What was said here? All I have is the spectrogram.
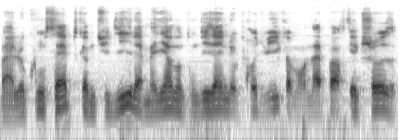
bah, le concept, comme tu dis, la manière dont on design le produit, comment on apporte quelque chose.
